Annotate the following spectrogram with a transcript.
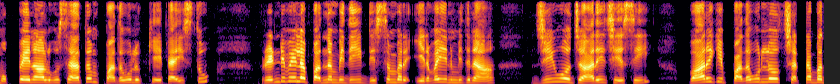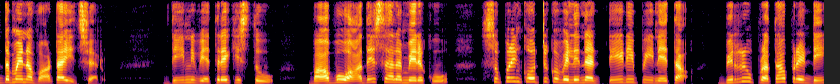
ముప్పై నాలుగు శాతం పదవులు కేటాయిస్తూ రెండువేల పంతొమ్మిది డిసెంబర్ ఇరవై ఎనిమిదిన జీవో జారీ చేసి వారికి పదవుల్లో చట్టబద్ధమైన వాటా ఇచ్చారు. దీన్ని వ్యతిరేకిస్తూ బాబు ఆదేశాల మేరకు సుప్రీంకోర్టుకు వెళ్ళిన టీడీపీ నేత బిర్రు ప్రతాప్రెడ్డి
